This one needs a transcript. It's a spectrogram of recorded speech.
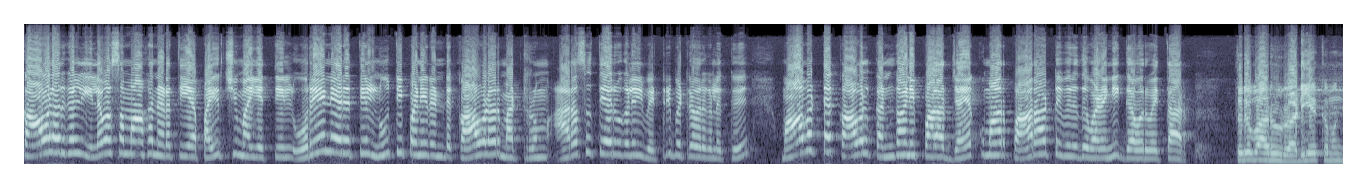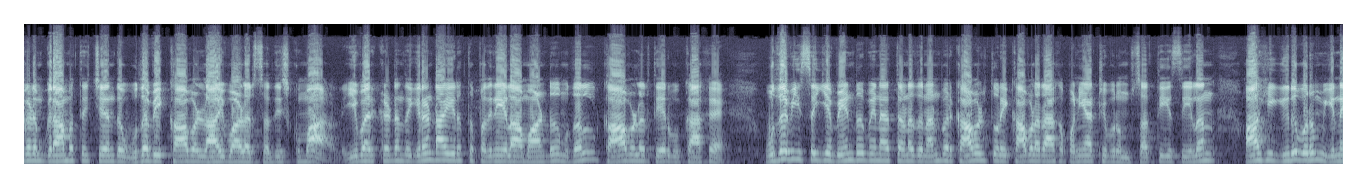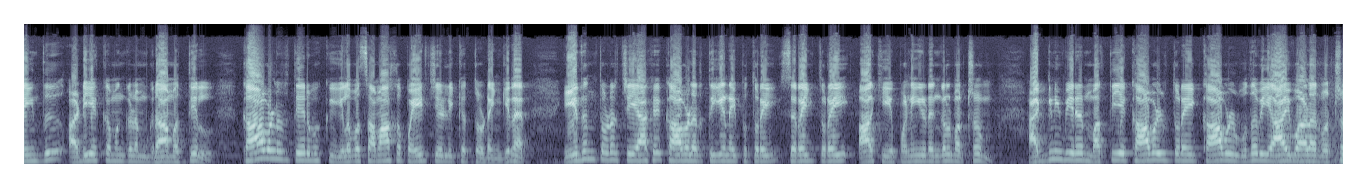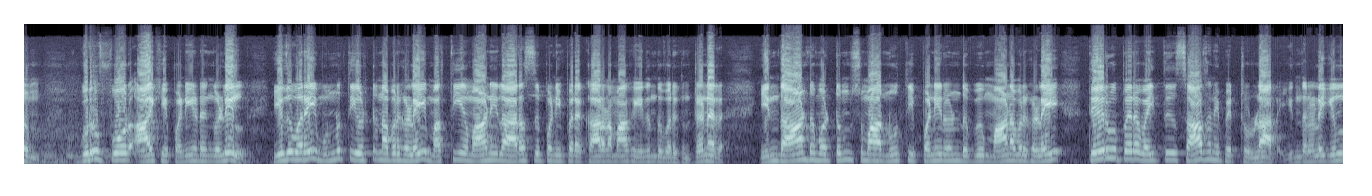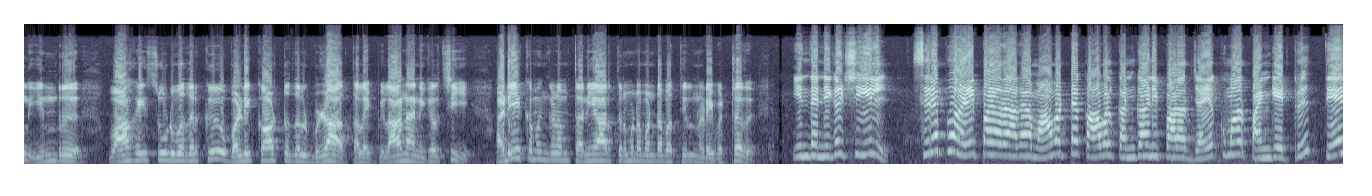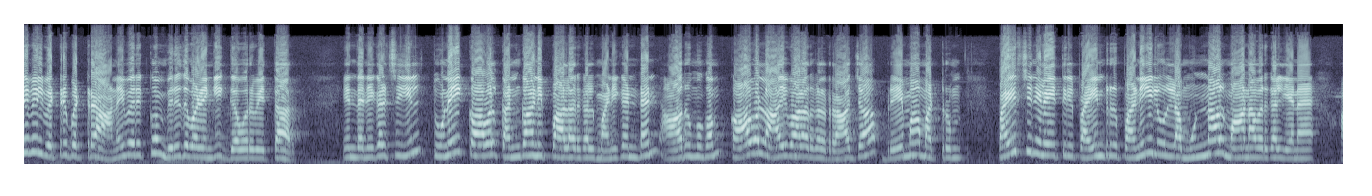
காவலர்கள் இலவசமாக நடத்திய பயிற்சி மையத்தில் ஒரே நேரத்தில் நூற்றி பனிரெண்டு காவலர் மற்றும் அரசு தேர்வுகளில் வெற்றி பெற்றவர்களுக்கு மாவட்ட காவல் கண்காணிப்பாளர் ஜெயக்குமார் பாராட்டு விருது வழங்கி கௌரவித்தார். திருவாரூர் அடியக்கமங்கலம் கிராமத்தைச் சேர்ந்த உதவி காவல் ஆய்வாளர் சதீஷ்குமார் இவர் கடந்த இரண்டாயிரத்து பதினேழாம் ஆண்டு முதல் காவலர் தேர்வுக்காக உதவி செய்ய வேண்டும் என தனது நண்பர் காவல்துறை காவலராக பணியாற்றி வரும் சத்யசீலன் ஆகிய இருவரும் இணைந்து அடியக்கமங்கலம் கிராமத்தில் காவலர் தேர்வுக்கு இலவசமாக பயிற்சி அளிக்க தொடங்கினர். இதன் தொடர்ச்சியாக காவலர் தீயணைப்புத்துறை சிறைத்துறை ஆகிய பணியிடங்கள் மற்றும் அக்னிவீரர் மத்திய காவல்துறை காவல் உதவி ஆய்வாளர் மற்றும் குரூப் போர் ஆகிய பணியிடங்களில் இதுவரை முன்னூத்தி எட்டு நபர்களை மத்திய மாநில அரசு பணி பெற காரணமாக இருந்து வருகின்றனர். இந்த ஆண்டு மட்டும் சுமார் நூத்தி பனிரெண்டு மாணவர்களை தேர்வு பெற வைத்து சாதனை பெற்றுள்ளார். இந்த நிலையில் இன்று வாகை சூடுவதற்கு வழிகாட்டுதல் விழா தலைப்பிலான நிகழ்ச்சி அடியக்கமங்கலம் தனியார் திருமண மண்டபத்தில் நடைபெற்றது. இந்த நிகழ்ச்சியில் சிறப்பு அழைப்பாளராக மாவட்ட காவல் கண்காணிப்பாளர் ஜெயக்குமார் பங்கேற்று தேர்வில் வெற்றி பெற்ற அனைவருக்கும் விருது வழங்கி கௌரவித்தார். இந்த நிகழ்ச்சியில் துணை காவல் கண்காணிப்பாளர்கள் மணிகண்டன் ஆறுமுகம் காவல் ஆய்வாளர்கள் ராஜா பிரேமா மற்றும் பயிற்சி நிலையத்தில் பயின்று பணியில் உள்ள முன்னாள் மாணவர்கள் என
